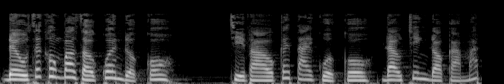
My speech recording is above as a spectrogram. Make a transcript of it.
đều sẽ không bao giờ quên được cô. Chỉ vào cái tai của cô, Đào Trinh đỏ cả mắt.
